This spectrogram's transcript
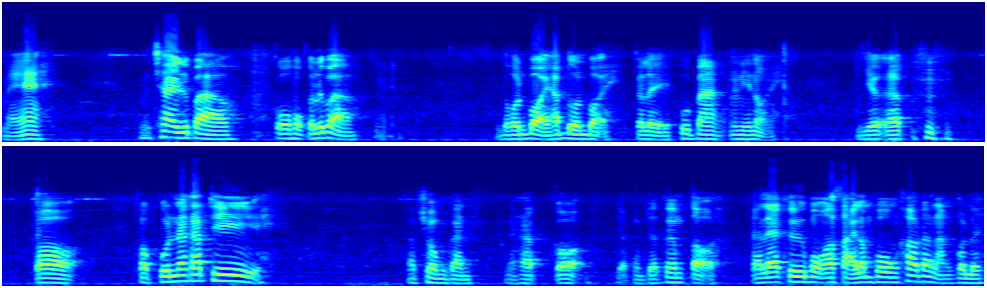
แหมมันใช่หรือเปล่าโกหกกันหรือเปล่า โดนบ่อยครับโดนบ่อยก็เลยพูดบ้างอันนี้หน่อย เยอะครับ ก็ขอบคุณนะครับที่รับชมกันนะครับ ก็เดี๋ยวผมจะเริ่มต่อขั้นแรกคือผมเอาสายลำโพงเข้าด้านหลังก่อนเลย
